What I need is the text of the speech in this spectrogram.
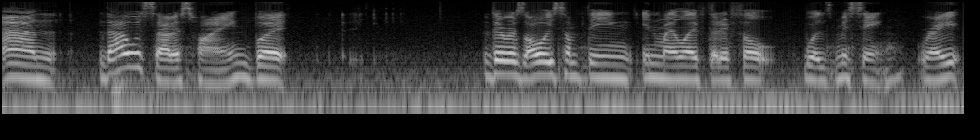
and that was satisfying, but there was always something in my life that I felt was missing, right?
